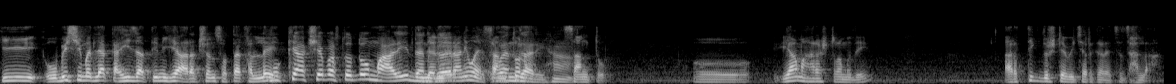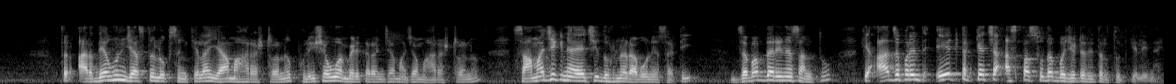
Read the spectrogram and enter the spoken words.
की ओबीसी मधल्या काही जातीने हे आरक्षण स्वतः खाल्लंय. मुख्य आक्षेप असतो तो माळी धनगर आणि सांगतो. सांगतो. या महाराष्ट्रामध्ये आर्थिकदृष्ट्या विचार करायचा झाला. तर अर्ध्याहून जास्त लोकसंख्येला या महाराष्ट्रानं फुले शाहू आंबेडकरांच्या माझ्या महाराष्ट्रानं सामाजिक न्यायाची धोरणं राबवण्यासाठी जबाबदारीनं सांगतो की आजपर्यंत एक टक्क्याच्या आसपास सुद्धा बजेटरी तरतूद केली नाही.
